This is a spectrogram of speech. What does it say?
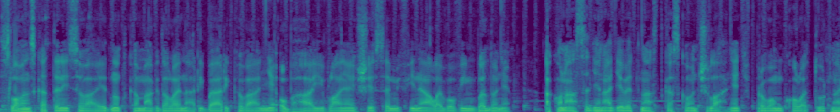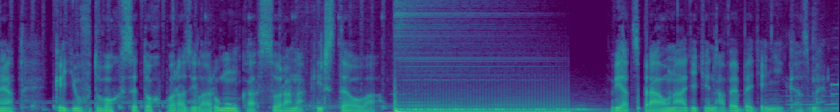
Slovenská tenisová jednotka Magdalena Rybáriková neobhájí vlaňajšie semifinále vo Wimbledone. Ako násadená 19 skončila hneď v prvom kole turnaja, keď ju v dvoch setoch porazila Rumunka Sorana Kirsteová. Viac správ nájdete na webe Deníka Zme.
